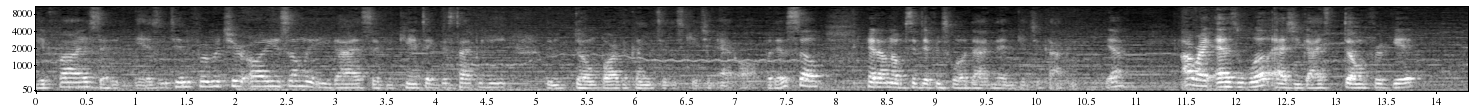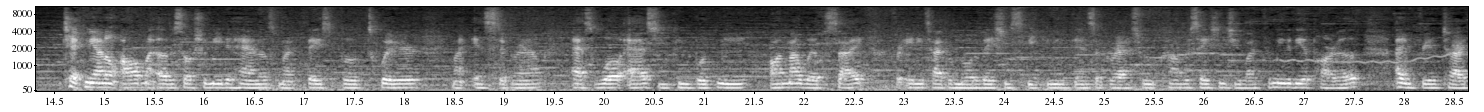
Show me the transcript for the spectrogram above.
be advised that it is intended for a mature audience only you guys. So if you can't take this type of heat then don't bother coming to this kitchen at all. But if so, head on over to differenceworld.net and get your copy. Yeah? Alright, as well as you guys, don't forget, check me out on all my other social media handles, my Facebook, Twitter, my Instagram as well as you can book me on my website for any type of motivation speaking events or grassroots conversations you'd like for me to be a part of. I am free of charge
